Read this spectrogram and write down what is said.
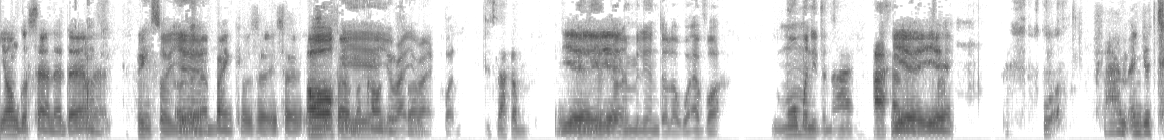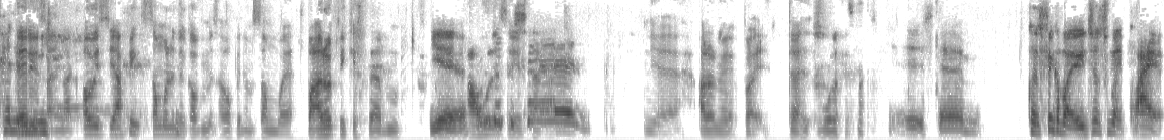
Young something like that, I isn't it? think so. Yeah. a bank. It was a. It's a. It's Oh, a okay. firm Yeah, yeah, you're right. You're right. But it's like a Yeah, million yeah, dollar, million dollar, whatever. More money than I, I have. yeah, in, yeah. fam. Fam, and you're telling me, something like obviously. I think someone in the government's helping them somewhere, but I don't think it's them. yeah, I wouldn't say it's that, like- Yeah, I don't know, but all of it's not. It's them. Because think about it, it just went quiet.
